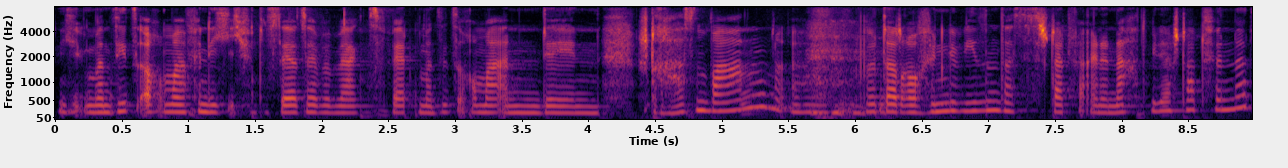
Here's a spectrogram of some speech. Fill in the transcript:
Ich, man sieht es auch immer, finde ich, ich finde das sehr, sehr bemerkenswert. Man sieht es auch immer an den Straßenbahnen, äh, wird darauf hingewiesen, dass es statt für eine Nacht wieder stattfindet.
